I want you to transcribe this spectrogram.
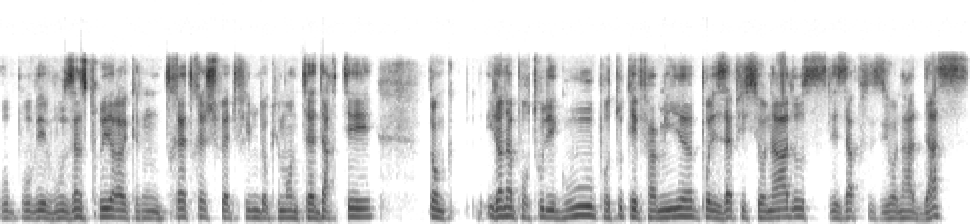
Vous pouvez vous instruire avec un très, très chouette film documentaire d'Arte. Donc, il y en a pour tous les goûts, pour toutes les familles, pour les aficionados, les aficionadas,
